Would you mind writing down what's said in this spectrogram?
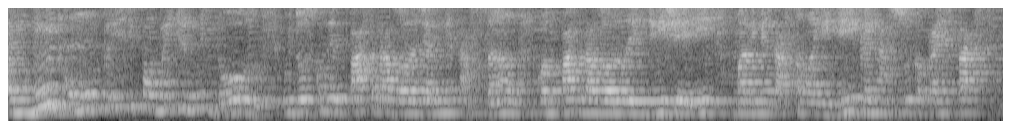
é muito comum, principalmente no idoso. O idoso quando ele passa das horas de alimentação, quando passa das horas aí de ingerir uma alimentação aí rica em açúcar para estar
